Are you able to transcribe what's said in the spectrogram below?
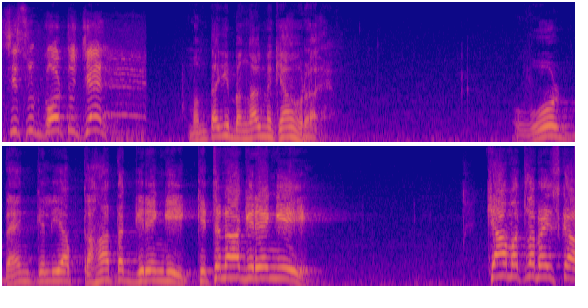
she should go to jail Mamata ji, Bengal में क्या हो रहा है? वोट बैंक के लिए आप कहाँ तक गिरेंगी? कितना गिरेंगी? क्या मतलब है इसका?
